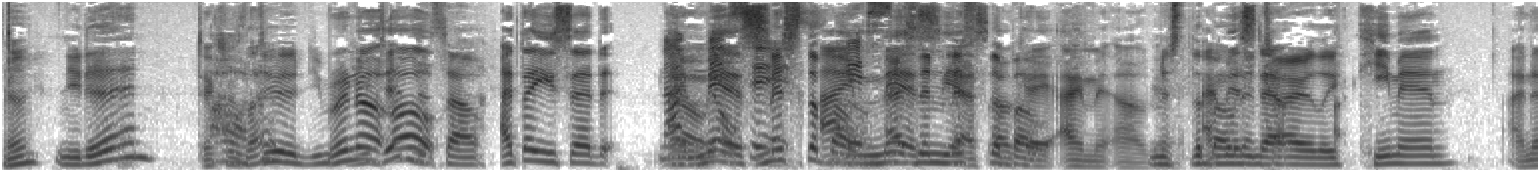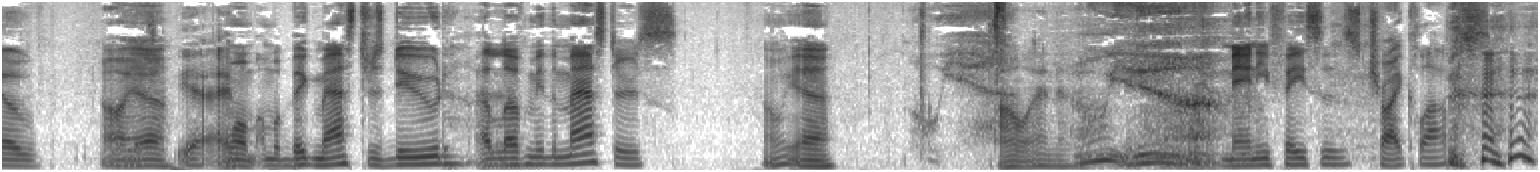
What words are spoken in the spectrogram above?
Really? You did? Dexter's Oh, Lab, dude, you- No, you did oh, miss out. I thought you said Not I miss missed. it. Missed the boat. I Miss. missed. As in yes, missed the okay. boat. I mi- oh, okay. Missed the I boat missed out. entirely. Uh, He-Man. I know. Oh, yeah. Yeah. I- Well, I'm a big Masters dude. I love me the Masters. Oh, yeah. Oh, I know. Oh yeah. Man-E-Faces, Triclops.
